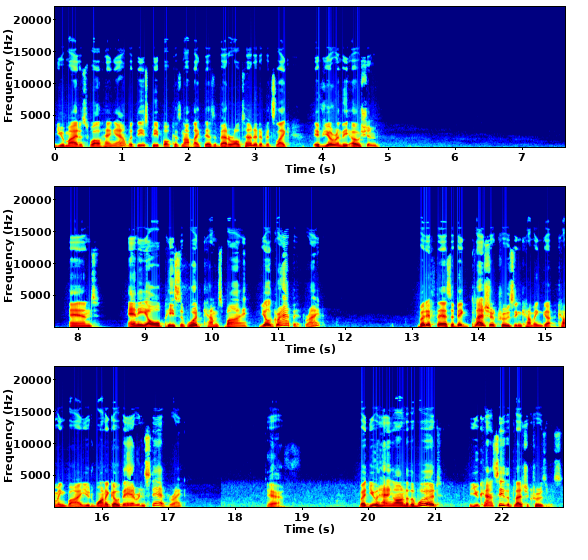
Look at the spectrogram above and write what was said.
you might as well hang out with these people because not like there's a better alternative. It's like if you're in the ocean and any old piece of wood comes by, you'll grab it, right? But if there's a big pleasure cruising coming coming by, you'd want to go there instead, right? Yeah. But you hang on to the wood, you can't see the pleasure cruisers.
